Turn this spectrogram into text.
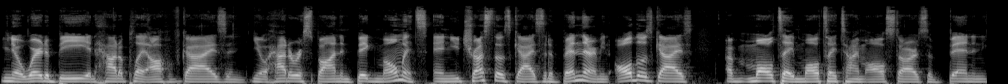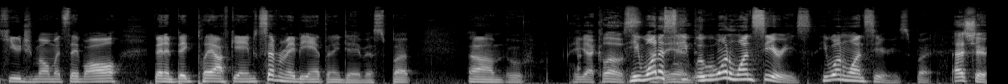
you know where to be and how to play off of guys and you know how to respond in big moments and you trust those guys that have been there i mean all those guys multi multi time all stars have been in huge moments. They've all been in big playoff games, except for maybe Anthony Davis. But um, Ooh, he got close. He won a he won one series. He won one series, but that's true.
